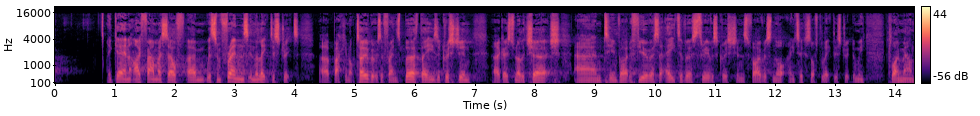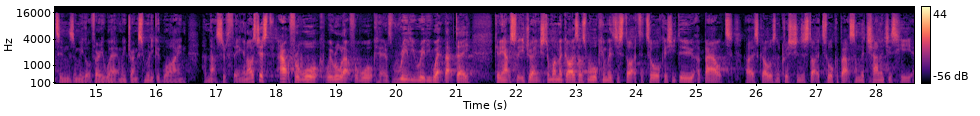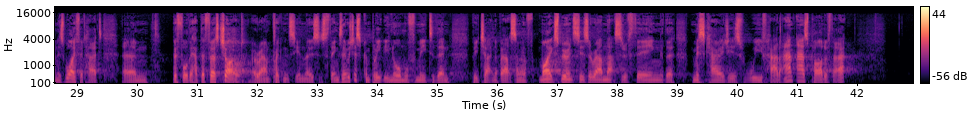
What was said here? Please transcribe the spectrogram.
Again, I found myself um, with some friends in the Lake District uh, back in October. It was a friend's birthday. He's a Christian, uh, goes to another church, and he invited a few of us, eight of us, three of us Christians, five of us not, and he took us off to Lake District, and we climbed mountains, and we got very wet, and we drank some really good wine, and that sort of thing. And I was just out for a walk. We were all out for a walk, and it was really, really wet that day getting absolutely drenched. And one of the guys I was walking with just started to talk, as you do, about uh, this guy wasn't a Christian, just started to talk about some of the challenges he and his wife had had um, before they had their first child around pregnancy and those sorts of things. And it was just completely normal for me to then be chatting about some of my experiences around that sort of thing, the miscarriages we've had. And as part of that,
